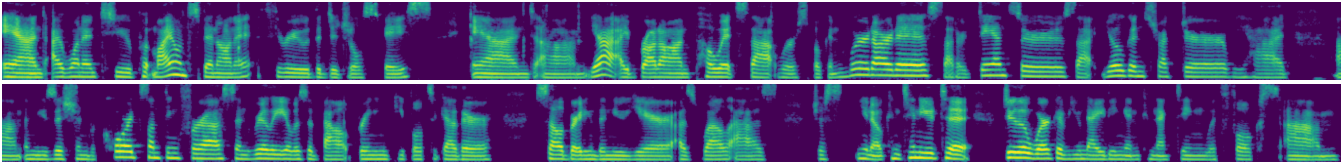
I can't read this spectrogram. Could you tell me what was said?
And I wanted to put my own spin on it through the digital space. And um, yeah, I brought on poets that were spoken word artists, that are dancers, that yoga instructor. We had um, a musician record something for us. And really, it was about bringing people together, celebrating the new year, as well as just, you know, continue to do the work of uniting and connecting with folks. Um,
